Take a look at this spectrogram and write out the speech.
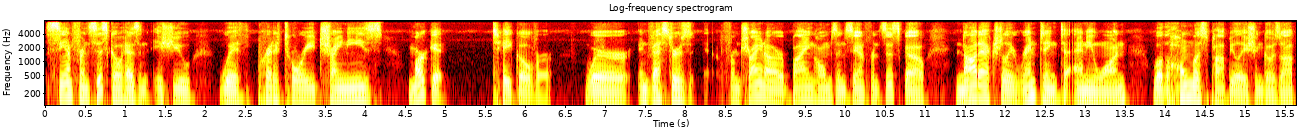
San Francisco has an issue with predatory Chinese market takeover, where investors from China are buying homes in San Francisco, not actually renting to anyone. Well, the homeless population goes up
